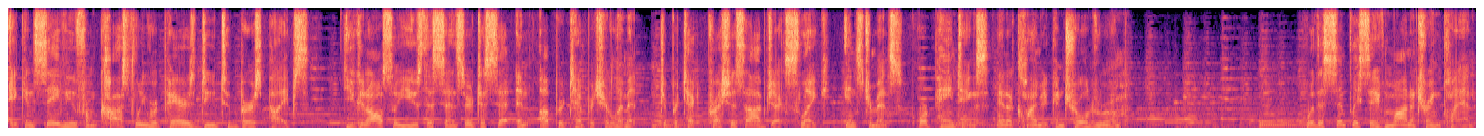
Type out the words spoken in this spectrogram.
it can save you from costly repairs due to burst pipes. You can also use the sensor to set an upper temperature limit to protect precious objects like instruments or paintings in a climate-controlled room. With a SimpliSafe monitoring plan,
